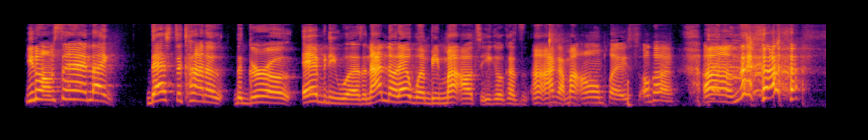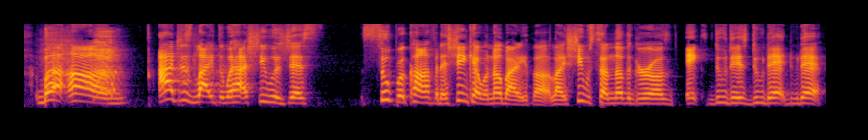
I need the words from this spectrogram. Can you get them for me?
You know what I'm saying? Like that's the kind of the girl Ebony was, and I know that wouldn't be my alter ego because uh, I got my own place. Okay, um, but um, I just liked the way how she was just super confident. She didn't care what nobody thought. Like she was telling other girls, "Ex, do this, do that, do that.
